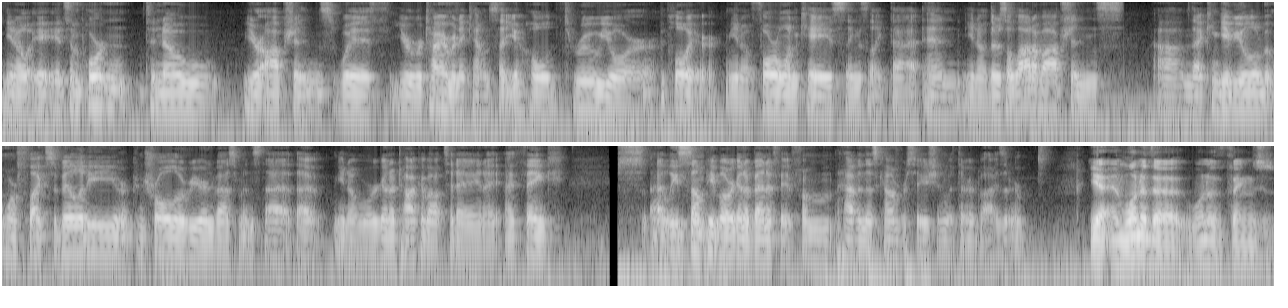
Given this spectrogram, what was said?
you know, it, it's important to know your options with your retirement accounts that you hold through your employer, you know, 401ks, things like that. And, you know, there's a lot of options um, that can give you a little bit more flexibility or control over your investments that, that you know, we're going to talk about today. And I, I think at least some people are going to benefit from having this conversation with their advisor. Yeah, and one of the one of the things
